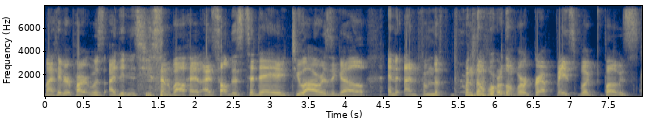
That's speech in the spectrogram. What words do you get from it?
My favorite part was I didn't see this on Wowhead. I saw this today, two hours ago, and and from the from the World of Warcraft Facebook post.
